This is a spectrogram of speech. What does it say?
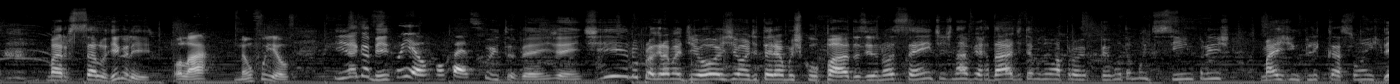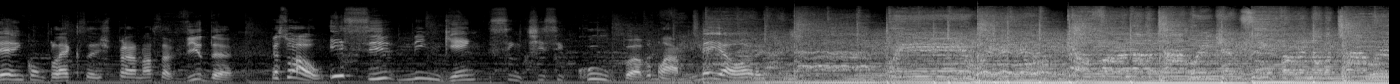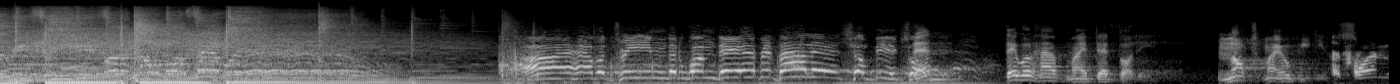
Marcelo Rigoli. Olá, não fui eu. E a Gabi. Fui eu, confesso. Muito bem, gente. E no programa de hoje, onde teremos culpados e inocentes, na verdade temos uma pergunta muito simples, mas de implicações bem complexas para nossa vida. Pessoal, e se ninguém sentisse culpa? Vamos lá, meia hora I have a dream that one day every valley shall be exalted. Then they will have my dead body, not my obedience. That's one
